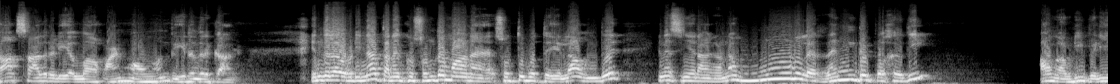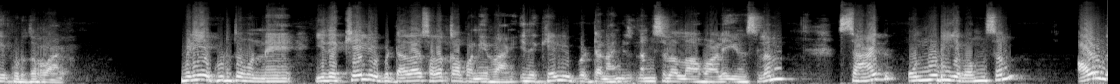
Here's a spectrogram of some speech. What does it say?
தான் சாதர் அலி அல்லாஹ் அன்ஹு அவங்க வந்து இருந்திருக்காங்க. இந்த அப்படின்னா தனக்கு சொந்தமான சொத்து பத்தை எல்லாம் வந்து என்ன செய்யறாங்கன்னா மூணுல ரெண்டு பகுதி அவங்க அப்படியே வெளியே கொடுத்துட்றாங்க. வெளியே கொடுத்த உடனே இதை கேள்விப்பட்டு அதாவது சதக்கா பண்ணிடுறாங்க. இதை கேள்விப்பட்ட நபி நபி ஸல்லல்லாஹு அலைஹி சாத் உன்னுடைய வம்சம் அவங்க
